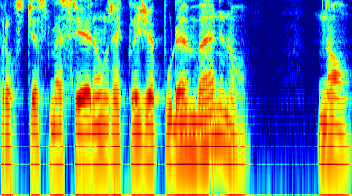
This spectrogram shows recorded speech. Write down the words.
Prostě jsme si jenom řekli, že půjdem ven, no. No,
